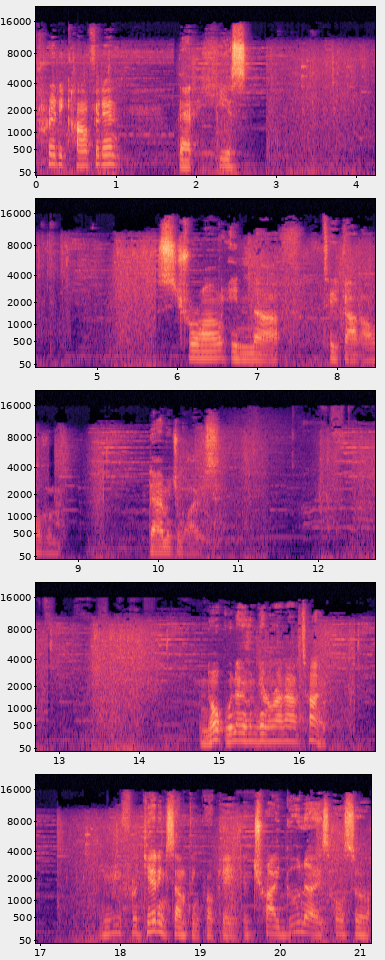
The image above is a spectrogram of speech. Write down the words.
pretty confident that he's strong enough to take out all of them. damage-wise. Nope, we're not even gonna run out of time. You're forgetting something, Poke. The Triguna is also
